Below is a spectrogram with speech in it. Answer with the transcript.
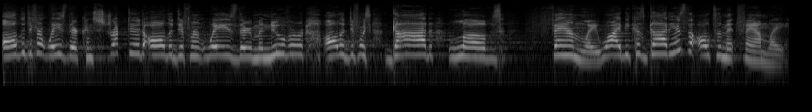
all the different ways they're constructed, all the different ways they maneuver, all the different ways. God loves family. Why? Because God is the ultimate family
